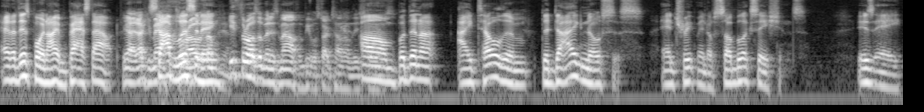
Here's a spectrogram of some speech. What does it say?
and at this point, I am passed out. Yeah. Dr. Matt Stop listening. Up, he throws up in his mouth when people start telling him these stories. Um, but then I, I tell them the diagnosis and treatment of subluxations is a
